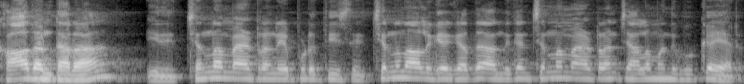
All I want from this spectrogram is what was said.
కాదంటారా? ఇది చిన్న మ్యాటర్ అని ఎప్పుడు తీసి చిన్న నాలుగే కదా అందుకని చిన్న మ్యాటర్ అని చాలామంది బుక్ అయ్యారు.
